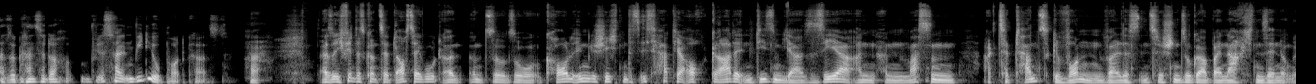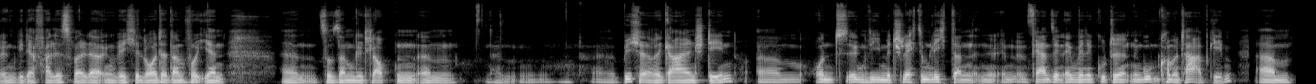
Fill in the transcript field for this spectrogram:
Also kannst du doch, ist halt ein Videopodcast. Also ich finde das Konzept auch sehr gut und so, so Call-In-Geschichten, das ist, hat ja auch gerade in diesem Jahr sehr an, an Massenakzeptanz gewonnen, weil das inzwischen sogar bei Nachrichtensendungen irgendwie der Fall ist, weil da irgendwelche Leute dann vor ihren äh, zusammengeglaubten ähm, ähm, äh, Bücherregalen stehen ähm, und irgendwie mit schlechtem Licht dann im, im, Fernsehen irgendwie eine gute, einen guten Kommentar abgeben, ähm,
